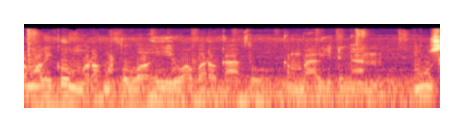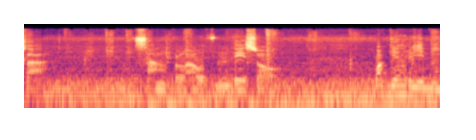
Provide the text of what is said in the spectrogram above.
Assalamualaikum warahmatullahi wabarakatuh. Kembali dengan Musa Sang Pelaut Deso Pagi hari ini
